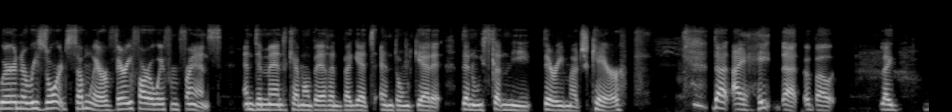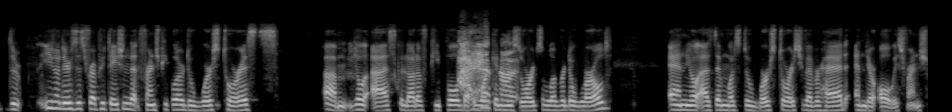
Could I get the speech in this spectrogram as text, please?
we're in a resort somewhere very far away from France and demand camembert and baguette and don't get it, then we suddenly very much care. that I hate that about like the you know there's this reputation that French people are the worst tourists. Um, you'll ask a lot of people that I work in not... resorts all over the world, and you'll ask them what's the worst tourist you've ever had, and they're always French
